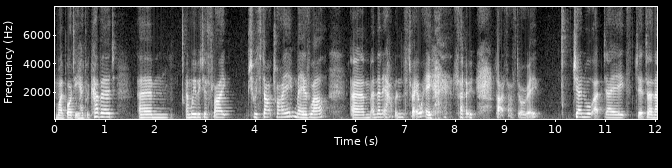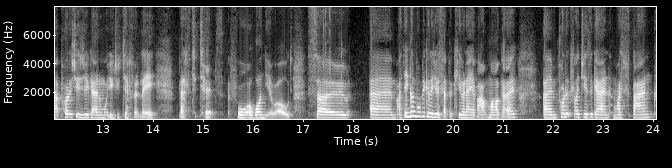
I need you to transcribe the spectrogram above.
my body had recovered um, and we were just like should we start trying? May as well. Um, and then it happened straight away. So that's our story. General updates done that. Product usage again and what you do differently. Best tips for a one-year-old. So um, I think I'm probably going to do a separate Q&A about Margot. Um, products I'd use again, my Spanx,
